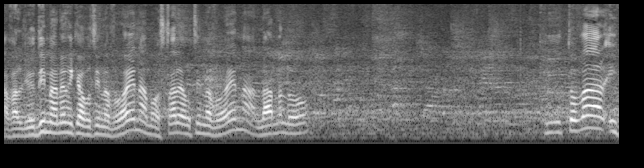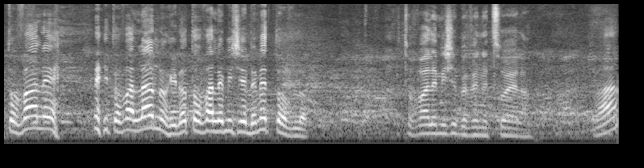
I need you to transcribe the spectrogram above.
אבל יהודים מאמריקה רוצים לבוא הנה, מאוסטרליה רוצים לבוא הנה, למה לא? כי היא טובה, היא טובה, ל... היא טובה לנו, היא לא טובה למי שבאמת טוב לו. היא טובה למי שבוונצואלה. מה?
